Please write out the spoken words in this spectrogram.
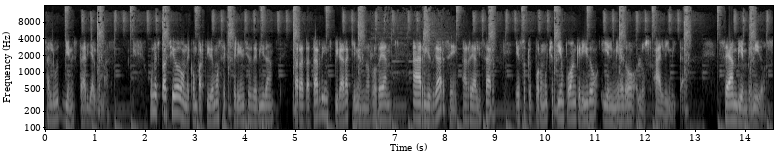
Salud, Bienestar y algo más. Un espacio donde compartiremos experiencias de vida para tratar de inspirar a quienes nos rodean a arriesgarse a realizar eso que por mucho tiempo han querido y el miedo los ha limitado. Sean bienvenidos.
